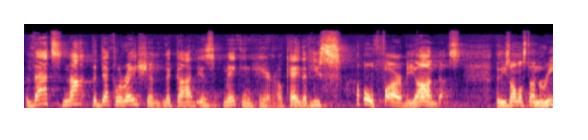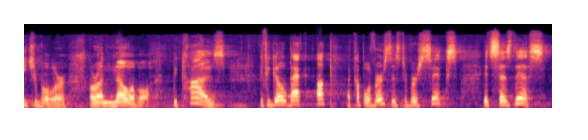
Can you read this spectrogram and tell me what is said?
that's not the declaration that God is making here, okay? That He's so far beyond us, that He's almost unreachable or, or unknowable. Because if you go back up a couple of verses to verse 6, it says this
